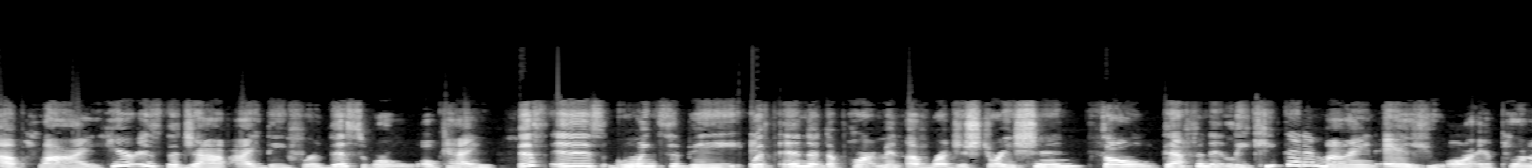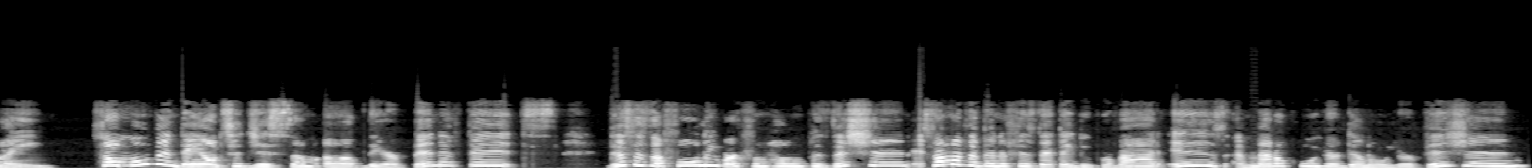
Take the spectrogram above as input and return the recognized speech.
apply. Here is the job ID for this role, okay? This is going to be within the Department of Registration. So definitely keep that in mind as you are applying. So moving down to just some of their benefits. This is a fully work from home position. Some of the benefits that they do provide is medical, your dental, your vision,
